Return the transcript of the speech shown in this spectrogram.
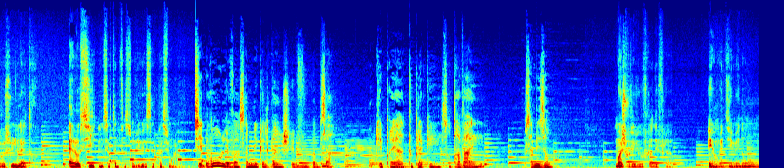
reçu une lettre. Elle aussi, d'une certaine façon, vivait cette passion-là. C'est drôle de voir s'amener quelqu'un chez vous comme ça, qui est prêt à tout plaquer, son travail, sa maison. Moi, je voulais lui offrir des fleurs. Et on m'a dit, mais non,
